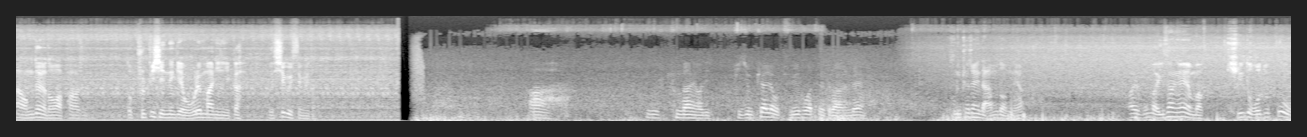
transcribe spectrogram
아 엉덩이가 너무 아파가지고 또 불빛이 있는 게 오랜만이니까 또 쉬고 있습니다. 아이 중간에 어디 비 좀 피하려고 주유소 같은 데 켜져 있는데 아무도 없네요. 아니 뭔가 이상해 막 길도 어둡고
